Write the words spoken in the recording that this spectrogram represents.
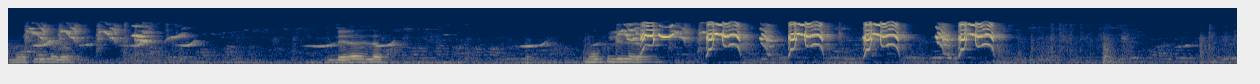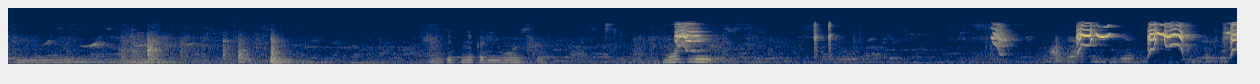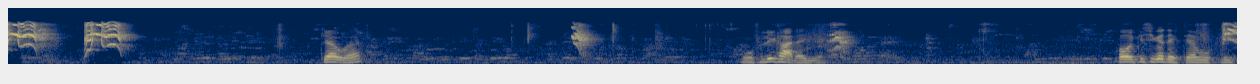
मूंगफली ले लो। ले लो ले लो। मूंगफली ले लो। कितने करीब हूँ इसके। मूंगफली। क्या हुआ? है मूंगफली खा रही है। और किसी को देखते हैं मूंगफली।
